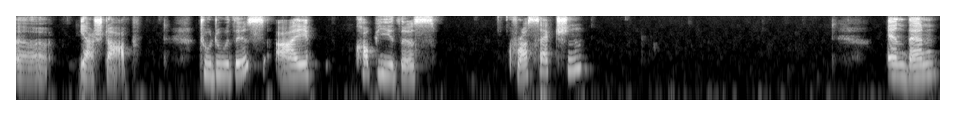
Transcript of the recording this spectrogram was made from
uh, RSTAB. To do this, I copy this cross section and then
